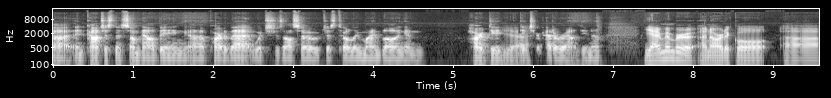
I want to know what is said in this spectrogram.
uh, and consciousness somehow being uh, part of that, which is also just totally mind blowing and hard to Yeah. get your head around. You know? Yeah, I remember an article. Uh,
